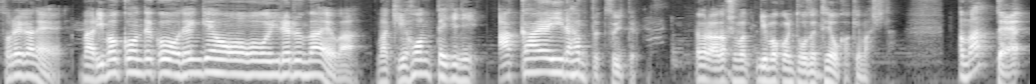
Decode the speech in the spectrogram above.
それがね、まあリモコンでこう電源を入れる前は、まあ基本的に赤いランプついてるんです。だから私もリモコンに当然手をかけました。あ、待って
